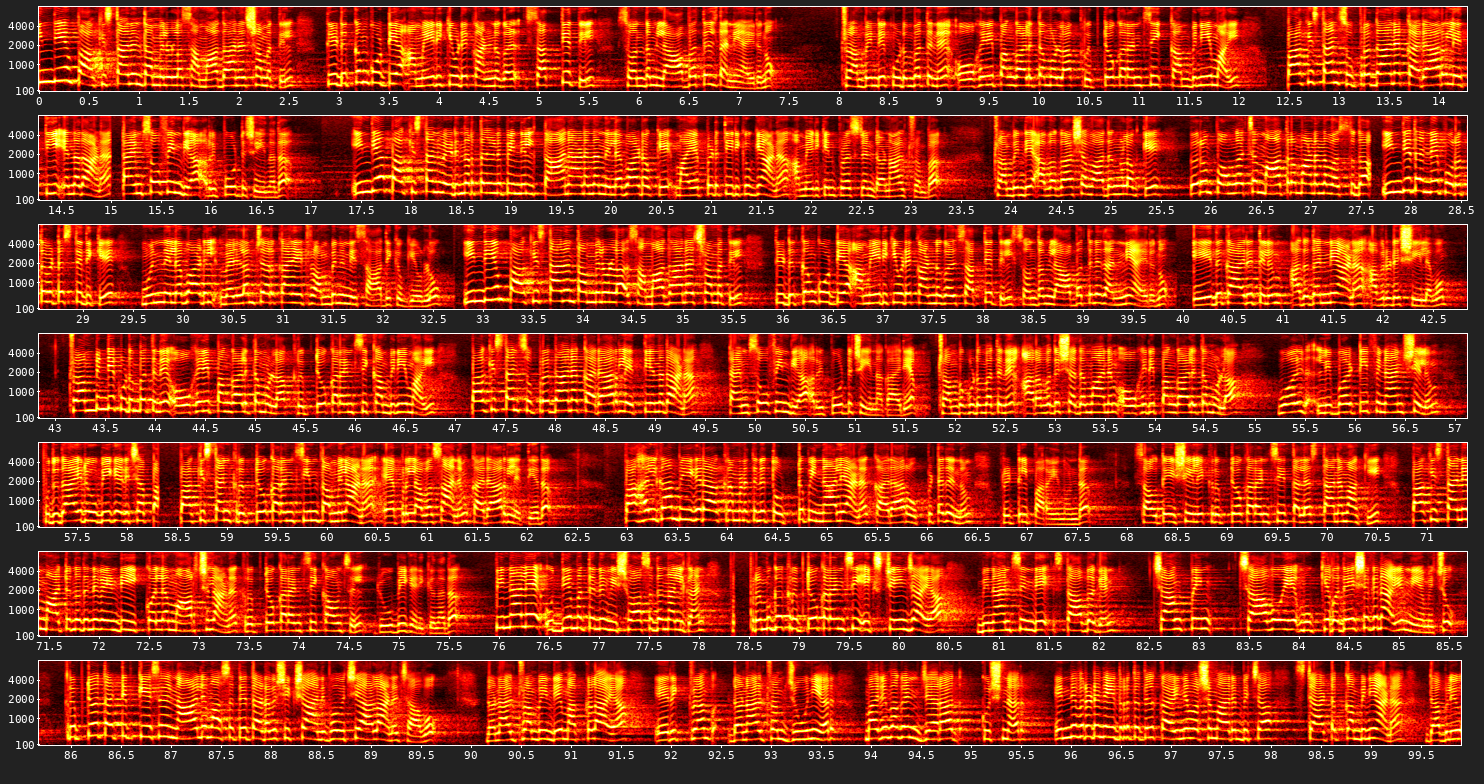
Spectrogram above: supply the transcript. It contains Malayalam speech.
ഇന്ത്യയും പാകിസ്ഥാനും തമ്മിലുള്ള സമാധാന ശ്രമത്തിൽ തിടുക്കം കൂട്ടിയ അമേരിക്കയുടെ കണ്ണുകൾ സത്യത്തിൽ സ്വന്തം ലാഭത്തിൽ തന്നെയായിരുന്നു. ട്രംപിന്റെ കുടുംബത്തിന് ഓഹരി പങ്കാളിത്തമുള്ള ക്രിപ്റ്റോ കറൻസി കമ്പനിയുമായി പാകിസ്ഥാൻ സുപ്രധാന കരാറിലെത്തി എന്നതാണ് ടൈംസ് ഓഫ് ഇന്ത്യ റിപ്പോർട്ട് ചെയ്യുന്നത്. ഇന്ത്യ പാകിസ്ഥാൻ വെടിനിർത്തലിന് പിന്നിൽ താനാണെന്ന നിലപാടൊക്കെ മയപ്പെടുത്തിയിരിക്കുകയാണ് അമേരിക്കൻ പ്രസിഡന്റ് ഡൊണാൾഡ് ട്രംപ്. ട്രംപിന്റെ അവകാശവാദങ്ങളൊക്കെ വെറും പൊങ്ങച്ചം മാത്രമാണെന്ന വസ്തുത ഇന്ത്യ തന്നെ പുറത്തുവിട്ട സ്ഥിതിക്ക് മുൻ നിലപാടിൽ വെള്ളം ചേർക്കാനേ ട്രംപിന് ഇനി സാധിക്കുകയുള്ളൂ. ഇന്ത്യയും പാകിസ്ഥാനും തമ്മിലുള്ള സമാധാന ശ്രമത്തിൽ തിടുക്കം കൂട്ടിയ അമേരിക്കയുടെ കണ്ണുകൾ സത്യത്തിൽ സ്വന്തം ലാഭത്തിന് തന്നെയായിരുന്നു. ഏത് കാര്യത്തിലും അത് തന്നെയാണ് അവരുടെ ശീലവും. ട്രംപിന്റെ കുടുംബത്തിന് ഓഹരി പങ്കാളിത്തമുള്ള ക്രിപ്റ്റോ കറൻസി കമ്പനിയുമായി പാകിസ്ഥാൻ സുപ്രധാന കരാറിൽ എത്തിയെന്നതാണ് ടൈംസ് ഓഫ് ഇന്ത്യ റിപ്പോർട്ട് ചെയ്യുന്ന കാര്യം. ട്രംപ് കുടുംബത്തിന് അറുപത് ശതമാനം ഓഹരി പങ്കാളിത്തമുള്ള വേൾഡ് ലിബർട്ടി ഫിനാൻഷ്യലും പുതുതായി രൂപീകരിച്ച പാകിസ്ഥാൻ ക്രിപ്റ്റോ കറൻസിയും തമ്മിലാണ് ഏപ്രിൽ അവസാനം കരാറിലെത്തിയത്. പഹൽഗാം ഭീകരാക്രമണത്തിന് തൊട്ടു പിന്നാലെയാണ് കരാർ ഒപ്പിട്ടതെന്നും ബ്രിട്ടിൽ പറയുന്നുണ്ട്. സൗത്ത് ഏഷ്യയിലെ ക്രിപ്റ്റോ കറൻസി തലസ്ഥാനമാക്കി പാകിസ്ഥാനെ മാറ്റുന്നതിന് വേണ്ടി ഇക്കൊല്ലം മാർച്ചിലാണ് ക്രിപ്റ്റോ കറൻസി കൗൺസിൽ രൂപീകരിക്കുന്നത്. പിന്നാലെ ഉദ്യമത്തിന് വിശ്വാസ്യത നൽകാൻ പ്രമുഖ ക്രിപ്റ്റോ കറൻസി എക്സ്ചേഞ്ചായ ബിനാൻസിന്റെ സ്ഥാപകൻ ചാങ് പിങ് ചാവോയെ മുഖ്യോപദേശകനായും നിയമിച്ചു. ക്രിപ്റ്റോ തട്ടിപ്പ് കേസിൽ നാല് മാസത്തെ തടവ് ശിക്ഷ അനുഭവിച്ച ആളാണ് ചാവോ. ഡൊണാൾഡ് ട്രംപിന്റെ മക്കളായ Eric Trump Donald Trump junior മരുമകൻ ജെറാദ് കുഷ്ണർ എന്നിവരുടെ നേതൃത്വത്തിൽ കഴിഞ്ഞ വർഷം ആരംഭിച്ച സ്റ്റാർട്ടപ്പ് കമ്പനിയാണ് W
